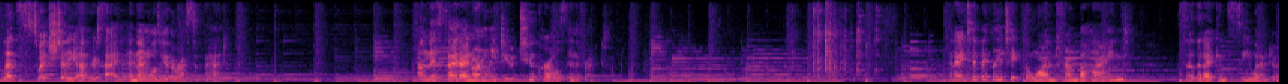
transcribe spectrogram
let's switch to the other side and then we'll do the rest of the head. On this side, I normally do two curls in the front. And I typically take the wand from behind so that I can see what I'm doing.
